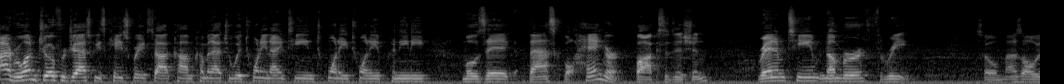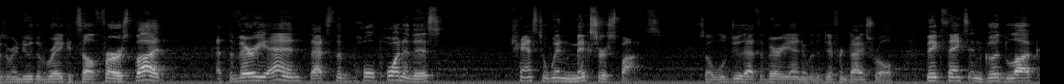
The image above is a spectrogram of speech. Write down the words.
Hi, everyone. Joe for jaspyscasebreaks.com coming at you with 2019-2020 Panini Mosaic Basketball Hanger Box Edition. Random team number three. So, as always, we're going to do the break itself first, but at the very end, that's the whole point of this, chance to win mixer spots. So we'll do that at the very end with a different dice roll. Big thanks and good luck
